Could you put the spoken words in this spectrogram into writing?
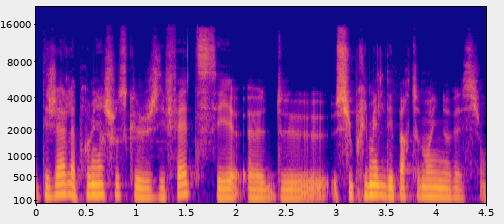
déjà, la première chose que j'ai faite, c'est euh, de supprimer le département innovation.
